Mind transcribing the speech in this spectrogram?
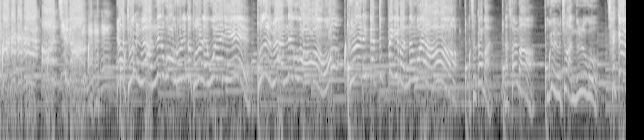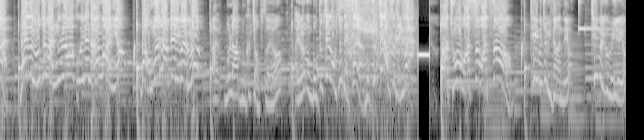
어 지금! 야돈 왜 안 내고 가? 그러니까 돈을 내고 가야지. 돈을 왜 안 내고 가? 어? 그러니까 뚝배기 만난 거야. 야, 잠깐만 나 설마 이거 요청 안 누르고 잠깐만 나 이거 요청 안 눌러갖고 그냥 나간 거 아니야? 나 5만 원 때린 거야 그럼? 아 몰라 목격자 없어요 아 여러분 목격자가 없으면 됐어요 목격자가 없으면 된 거야 아 좋아 왔어 왔어 테이블 좀 이상한데요? 테이블 이거 왜 이래요?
